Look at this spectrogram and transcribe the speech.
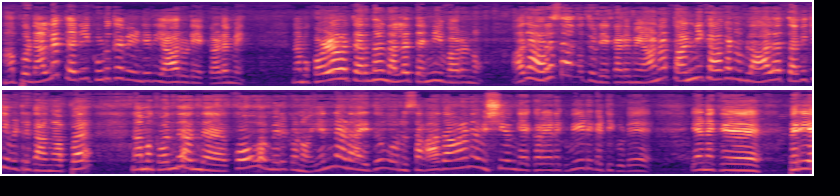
அப்போ நல்ல தண்ணி கொடுக்க வேண்டியது யாருடைய கடமை? நம்ம குழவை திறந்தா நல்ல தண்ணி வரணும். அது அரசாங்கத்துடைய கடமை. ஆனால் தண்ணிக்காக நம்மள ஆள தவிக்க விட்டுருக்காங்க. அப்போ நமக்கு வந்து அந்த கோபம் இருக்கணும். என்னடா இது? ஒரு சாதாரண விஷயம் கேட்குறேன் எனக்கு வீடு கட்டி கொடு. எனக்கு பெரிய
